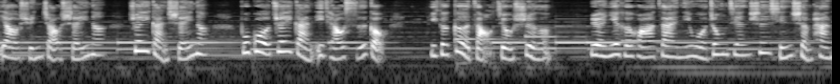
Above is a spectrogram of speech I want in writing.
要寻找谁呢？追赶谁呢？不过追赶一条死狗，一个个早就是了。愿耶和华在你我中间施行审判，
